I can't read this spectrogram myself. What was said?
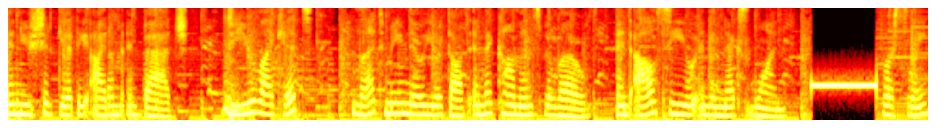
Then you should get the item and badge. Do you like it? Let me know your thoughts in the comments below, and I'll see you in the next one. Firstly,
